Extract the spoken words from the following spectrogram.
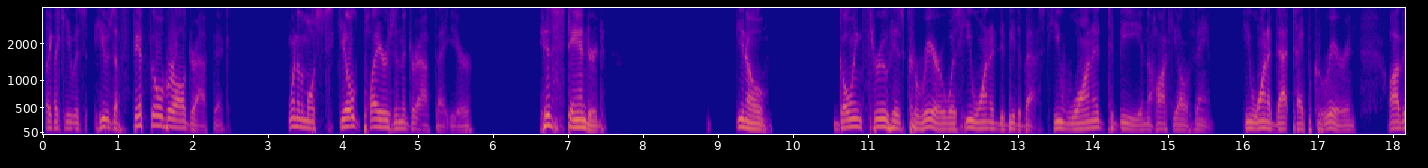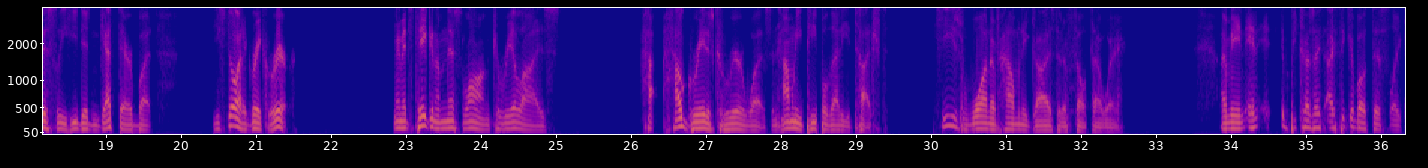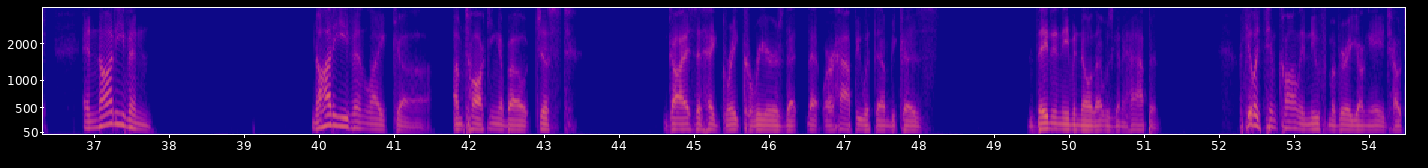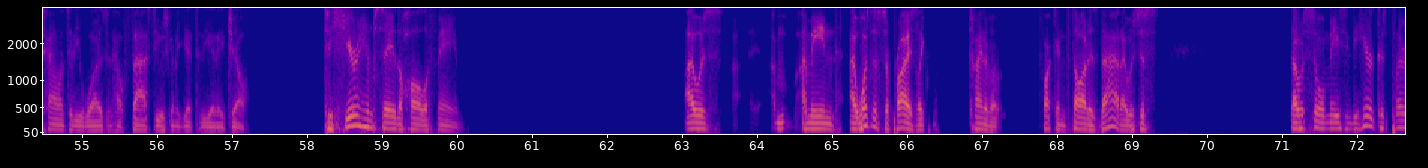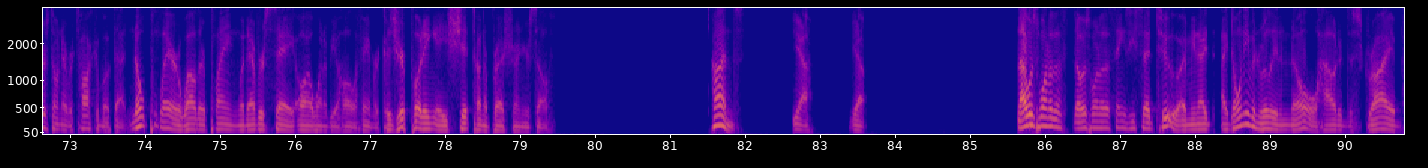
Like, like he was he was a fifth overall draft pick, one of the most skilled players in the draft that year. His standard, you know, going through his career was he wanted to be the best. He wanted to be in the Hockey Hall of Fame. He wanted that type of career. And obviously he didn't get there, but he still had a great career. And it's taken him this long to realize how, how great his career was and how many people that he touched. He's one of how many guys that have felt that way. I mean, and it, because I, I think about this, like, and not even, not even like, uh, I'm talking about just guys that had great careers that that were happy with them because they didn't even know that was going to happen. I feel like Tim Connolly knew from a very young age how talented he was and how fast he was going to get to the NHL. To hear him say the Hall of Fame, I was, I mean, I wasn't surprised. Like, kind of a fucking thought is that. I was just, that was so amazing to hear because players don't ever talk about that. No player, while they're playing, would ever say, Oh, I want to be a Hall of Famer because you're putting a shit ton of pressure on yourself. Tons. Yeah. Yeah. That was one of the that was one of the things he said too. I mean, I I don't even really know how to describe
